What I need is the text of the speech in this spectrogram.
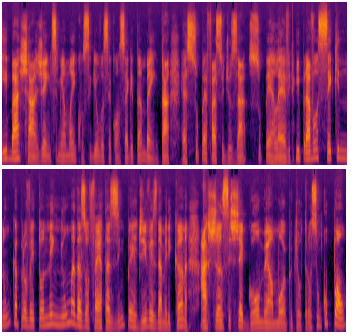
e baixar. Gente, se minha mãe conseguiu, você consegue também, tá? É super fácil de usar, super leve. E para você que nunca aproveitou nenhuma das ofertas imperdíveis da Americana, a chance chegou, meu amor, porque eu trouxe um cupom.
